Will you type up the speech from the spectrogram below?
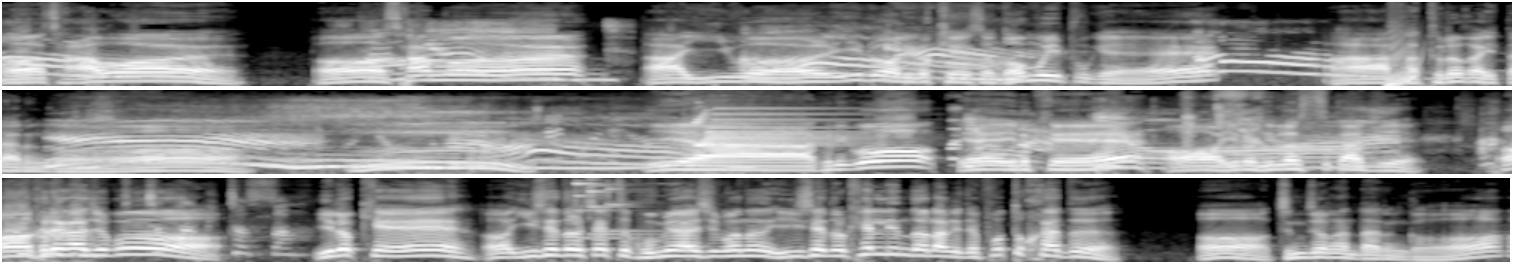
어 4월 어 3월. 아 2월 1월 이렇게 해서 너무 이쁘게 아. 다 들어가 있다는 거. 음. 이야 그리고 예 이렇게 어 이런 일러스트까지 어 그래가지고 미쳤어 이렇게 어 이세돌 세트 구매하시면은 이세돌 캘린더랑 이제 포토카드 어 증정한다는 거.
